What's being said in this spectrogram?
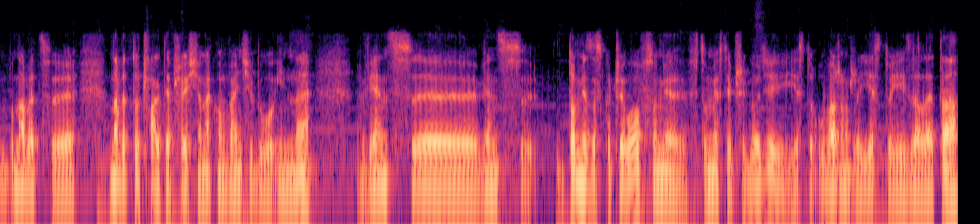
bo nawet, e, nawet to czwarte przejście na konwencie było inne, więc, e, więc to mnie zaskoczyło w sumie, w sumie w tej przygodzie i jest to, uważam, że jest to jej zaleta,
